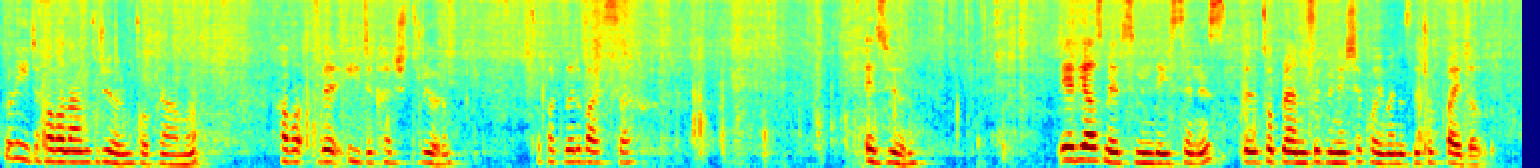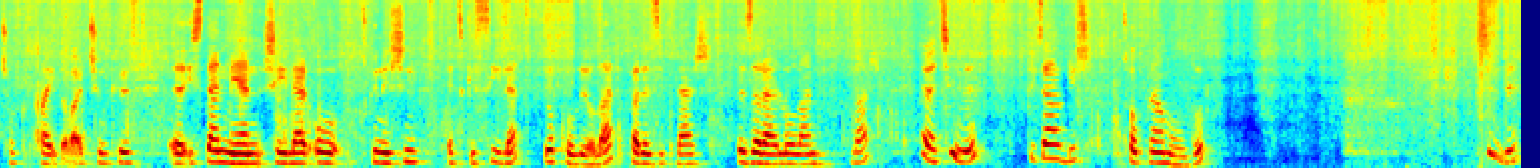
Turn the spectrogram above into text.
Böyle iyice havalandırıyorum toprağımı. Hava ve iyice karıştırıyorum. Topakları varsa eziyorum. Eğer yaz mevsimindeyseniz e, toprağınızı güneşe koymanızda çok fayda çok fayda var. Çünkü e, istenmeyen şeyler o güneşin etkisiyle yok oluyorlar. Parazitler ve zararlı olanlar. Evet şimdi güzel bir toprağım oldu. Şimdi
